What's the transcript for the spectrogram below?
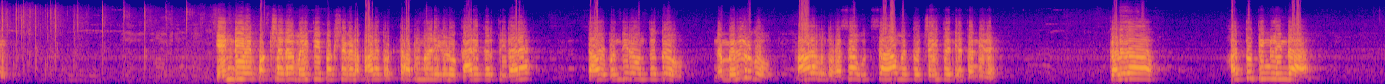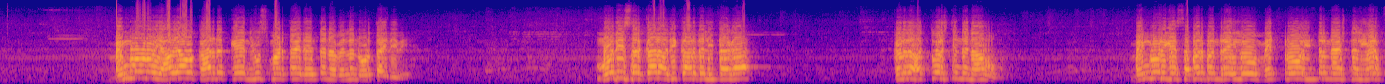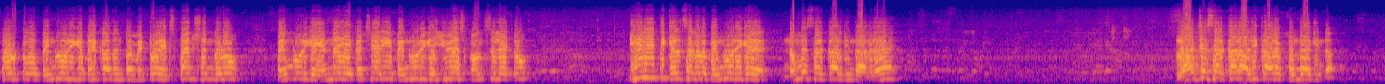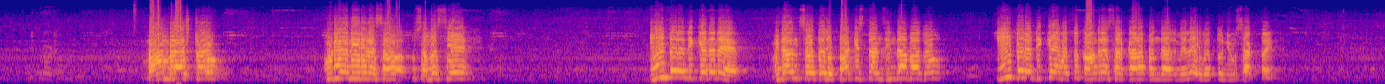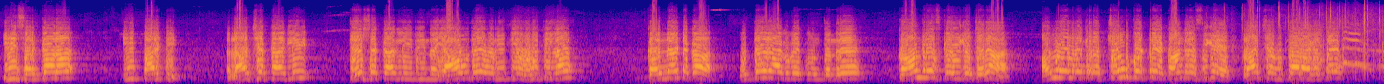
ಎನ್ ಡಿ ಎ ಪಕ್ಷದ ಮೈತ್ರಿ ಪಕ್ಷಗಳ ಬಹಳ ದೊಡ್ಡ ಅಭಿಮಾನಿಗಳು ಕಾರ್ಯಕರ್ತರಿದ್ದಾರೆ. ತಾವು ಬಂದಿರುವಂತದ್ದು ನಮ್ಮೆಲ್ರಿಗೂ ಬಹಳ ಒಂದು ಹೊಸ ಉತ್ಸಾಹ ಮತ್ತು ಚೈತನ್ಯ ತಂದಿದೆ. ಕಳೆದ ಹತ್ತು ತಿಂಗಳಿಂದ ಬೆಂಗಳೂರು ಯಾವ್ಯಾವ ಕಾರಣಕ್ಕೆ ನ್ಯೂಸ್ ಮಾಡ್ತಾ ಇದೆ ಅಂತ ನಾವೆಲ್ಲ ನೋಡ್ತಾ ಇದ್ದೀವಿ. ಮೋದಿ ಸರ್ಕಾರ ಅಧಿಕಾರದಲ್ಲಿದ್ದಾಗ ಕಳೆದ ಹತ್ತು ವರ್ಷದಿಂದ ನಾವು ಬೆಂಗಳೂರಿಗೆ suburban rail, metro, international airport, ಬೆಂಗಳೂರಿಗೆ ಬೇಕಾದಂತ ಮೆಟ್ರೋ ಎಕ್ಸ್ಪಾನ್ಷನ್ಗಳು ಬೆಂಗಳೂರಿಗೆ ಎನ್ಐಎ ಕಚೇರಿ, ಬೆಂಗಳೂರಿಗೆ ಯು ಎಸ್ ಕಾನ್ಸುಲೇಟ್. ಈ ರೀತಿ ಕೆಲಸಗಳು ಬೆಂಗಳೂರಿಗೆ ನಮ್ಮ ಸರ್ಕಾರದಿಂದ ಆದ್ರೆ ರಾಜ್ಯ ಸರ್ಕಾರ ಅಧಿಕಾರಕ್ಕೆ ಬಂದಾಗಿಂದ ಬಾಂಬ್ ಬ್ಲಾಸ್ಟ್, ಕುಡಿಯೋ ನೀರಿನ ಸಮಸ್ಯೆ ಈ ತರದಕ್ಕೇನೆ ವಿಧಾನಸೌಧದಲ್ಲಿ ಪಾಕಿಸ್ತಾನ್ ಜಿಂದಾಬಾದು, ಈ ತರದಕ್ಕೆ ಇವತ್ತು ಕಾಂಗ್ರೆಸ್ ಸರ್ಕಾರ ಬಂದಾದ ಮೇಲೆ ಇವತ್ತು ನ್ಯೂಸ್ ಆಗ್ತಾ ಇದೆ. ಈ ಸರ್ಕಾರ, ಈ ಪಾರ್ಟಿ ರಾಜ್ಯಕ್ಕಾಗ್ಲಿ, ದೇಶಕ್ಕಾಗ್ಲಿ ಇದರಿಂದ ಯಾವುದೇ ರೀತಿಯ ಒಳಿತಿಲ್ಲ. ಕರ್ನಾಟಕ ಉದ್ಧಾರ ಆಗಬೇಕು ಅಂತಂದ್ರೆ ಕಾಂಗ್ರೆಸ್ ಕೈಗೆ ಜನ ಅವ್ರ ಚೊಂಬು ಕೊಟ್ರೆ ಕಾಂಗ್ರೆಸ್ಗೆ ರಾಜ್ಯ ಉದ್ಧಾರ ಆಗುತ್ತೆ.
